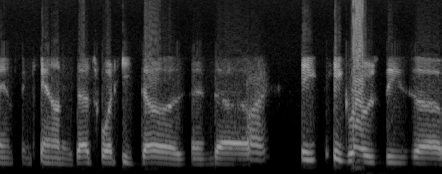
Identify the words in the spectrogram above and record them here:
Sampson County, that's what he does, and uh, Right. he he grows these uh,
